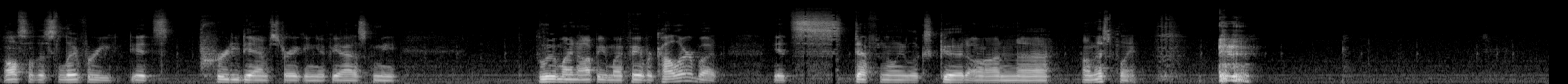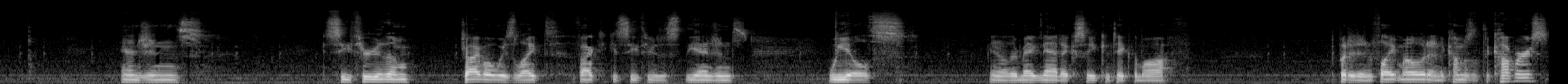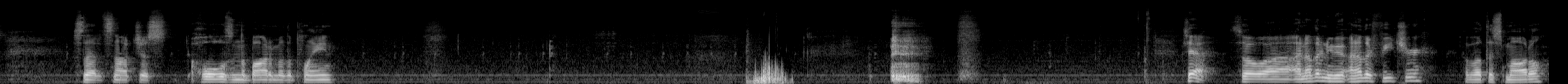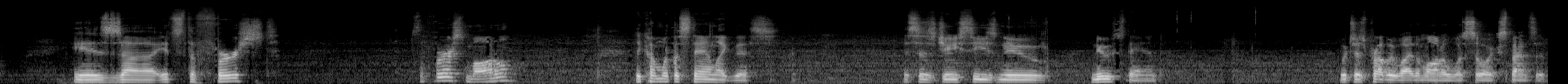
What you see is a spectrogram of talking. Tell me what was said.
Also this livery, it's pretty damn striking if you ask me. Blue might not be my favorite color, but it's definitely looks good on uh, on this plane. Engines, see through them, which I've always liked. The fact you can see through this, the engines. Wheels, you know, they're magnetic so you can take them off. Put it in flight mode and it comes with the covers so that it's not just holes in the bottom of the plane So yeah, so uh, another new another feature about this model is uh, it's the first it's the first model to come with a stand like this. This is JC's new new stand, which is probably why the model was so expensive.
